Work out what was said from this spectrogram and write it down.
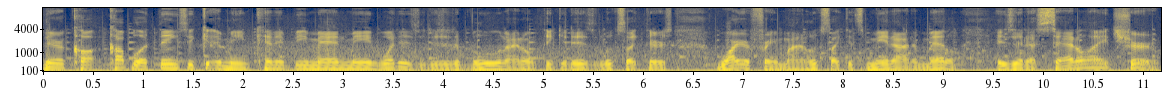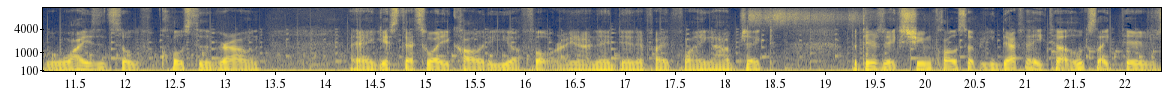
there are a couple of things it I mean can it be man-made? What is it? Is it a balloon? I don't think it is. It looks like there's wireframe on it. it looks like it's made out of metal. Is it a satellite? Sure but why is it so close to the ground? And I guess that's why you call it a UFO right? Unidentified flying object. But there's an extreme close-up. You can definitely tell. It looks like there's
